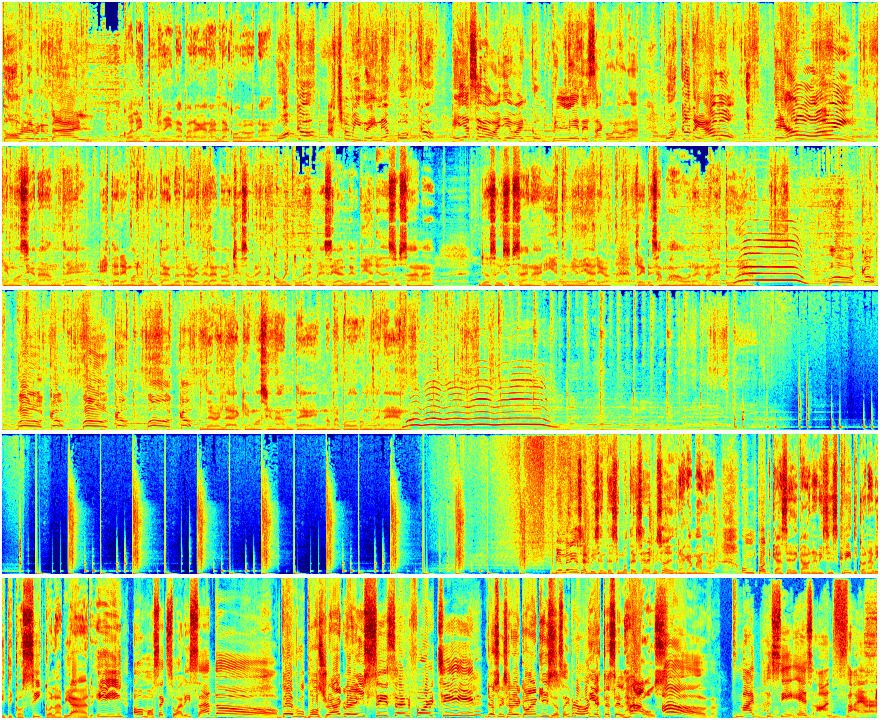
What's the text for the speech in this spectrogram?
doble brutal. ¿Cuál es tu reina para ganar la corona? ¿Bosco? ¡Hacho, mi reina es Bosco! Ella se la va a llevar completa esa corona. ¡Bosco, te amo! ¡Te amo, mami! Qué emocionante. Estaremos reportando a través de la noche sobre esta cobertura especial del diario de Susana. Yo soy Susana y este es mi diario. Regresamos ahora al mal estudio. ¡Bosco! ¡Bosco! ¡Bosco! ¡Bosco! De verdad, qué emocionante. No me puedo contener. Bienvenidos al vicentésimo tercer episodio de Dragamala, un podcast dedicado a análisis crítico, analítico, psicolabiar y Homosexualizado. The RuPaul's Drag Race. Season 14 Yo soy Xavier con X. Yo soy Brock. Y este es el House. of My pussy is on fire.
